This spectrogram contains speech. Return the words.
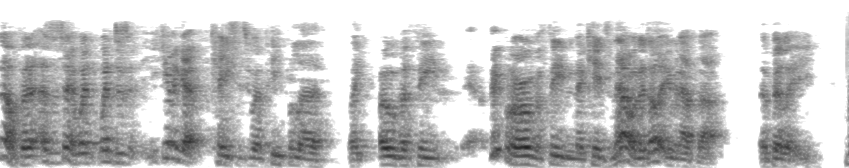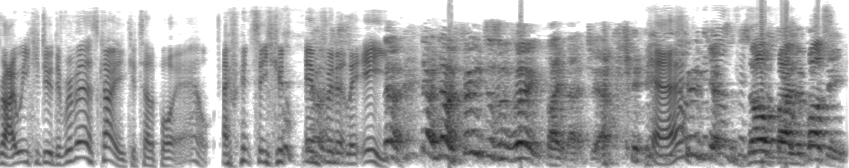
No, but as I say, when when does it, you're going to get cases where people are like overfeed. People are overfeeding their kids now, and they don't even have that ability. Right, well, you could do the reverse, can't you? You could teleport it out. so you could No, infinitely eat. No, no, no. Food doesn't work like that, Jack. Yeah. food gets able absorbed by the body.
